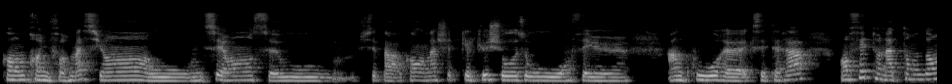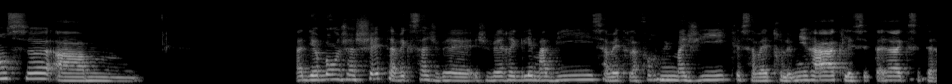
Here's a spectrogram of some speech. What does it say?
quand on prend une formation ou une séance ou je sais pas quand on achète quelque chose ou on fait un cours, euh, etc. En fait, on a tendance à à dire bon j'achète avec ça je vais je vais régler ma vie ça va être la formule magique ça va être le miracle etc etc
